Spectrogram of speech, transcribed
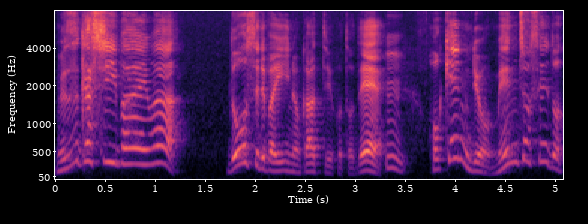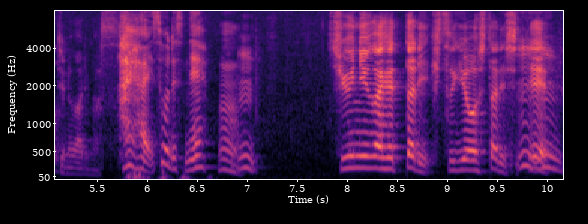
難しい場合は、どうすればいいのかということで、うん、保険料免除制度っていうのがあります。はいはいそうですね。うんうん収入が減ったり失業したりして、うんうん。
